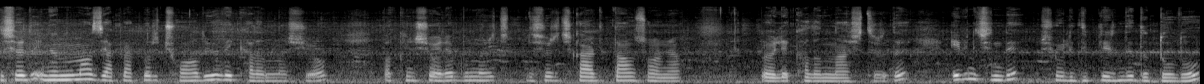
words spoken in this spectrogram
Dışarıda inanılmaz yaprakları çoğalıyor ve kalınlaşıyor. Bakın şöyle bunları dışarı çıkardıktan sonra böyle kalınlaştırdı. Evin içinde şöyle diplerinde de dolu.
